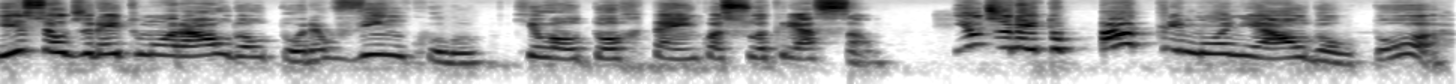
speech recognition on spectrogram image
Isso é o direito moral do autor, é o vínculo que o autor tem com a sua criação. E o direito patrimonial do autor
